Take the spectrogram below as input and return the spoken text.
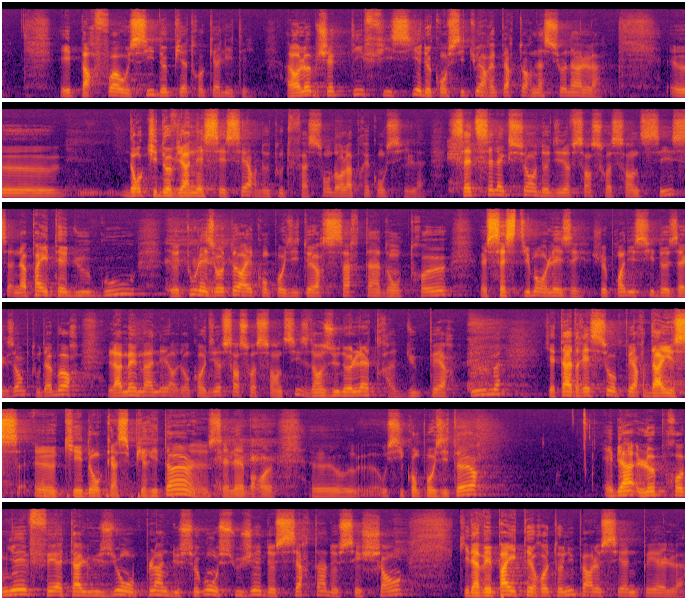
et parfois aussi de piètre qualité. Alors, l'objectif ici est de constituer un répertoire national euh, donc qui devient nécessaire de toute façon dans l'après-concile. Cette sélection de 1966 n'a pas été du goût de tous les auteurs et compositeurs, certains d'entre eux s'estimant lésés. Je vais prendre ici deux exemples. Tout d'abord, la même année, donc en 1966, dans une lettre du père Hume, qui est adressée au père Dice, euh, qui est donc un spiritain, euh, célèbre aussi compositeur, eh bien, le premier fait allusion aux plaintes du second au sujet de certains de ces chants qui n'avaient pas été retenus par le CNPL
